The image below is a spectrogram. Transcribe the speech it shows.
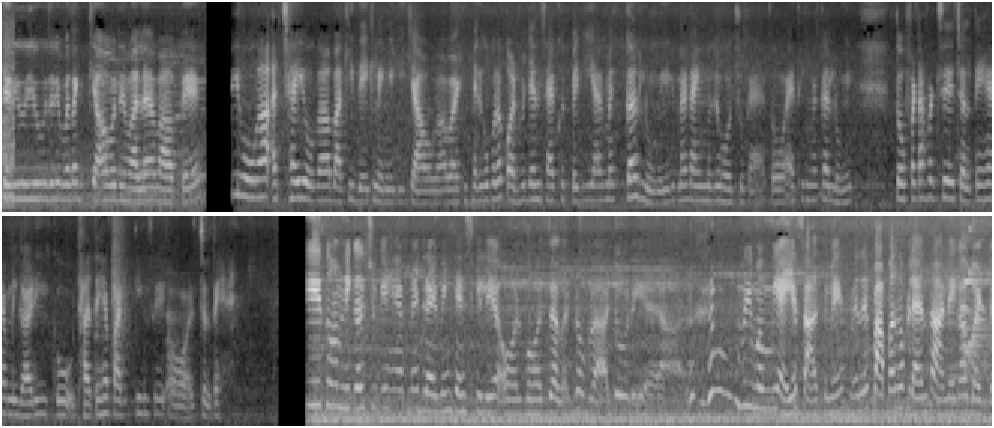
डरी हुई हूँ, मुझे नहीं पता क्या होने वाला है वहाँ पे। भी होगा अच्छा ही होगा, बाकी देख लेंगे कि क्या होगा बट मेरे को पूरा कॉन्फिडेंस है खुद पे कि यार मैं कर लूँगी, इतना टाइम मुझे हो चुका है तो आई थिंक मैं कर लूँगी। तो फटाफट से चलते हैं, अपनी गाड़ी को उठाते हैं पार्किंग से और चलते हैं। ये तो हम निकल चुके हैं अपने ड्राइविंग टेस्ट के लिए और बहुत ज़्यादा घबराहट हो रही है यार। मेरी मम्मी आई है साथ में। मेरे पापा का प्लान था आने का बट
